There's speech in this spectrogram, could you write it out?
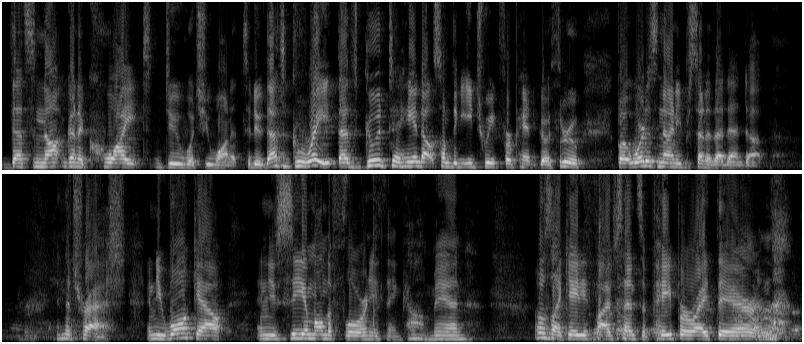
that's not going to quite do what you want it to do. That's great. That's good to hand out something each week for a parent to go through. But where does 90% of that end up? In the trash. And you walk out and you see them on the floor and you think, oh man, that was like 85 cents of paper right there. And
